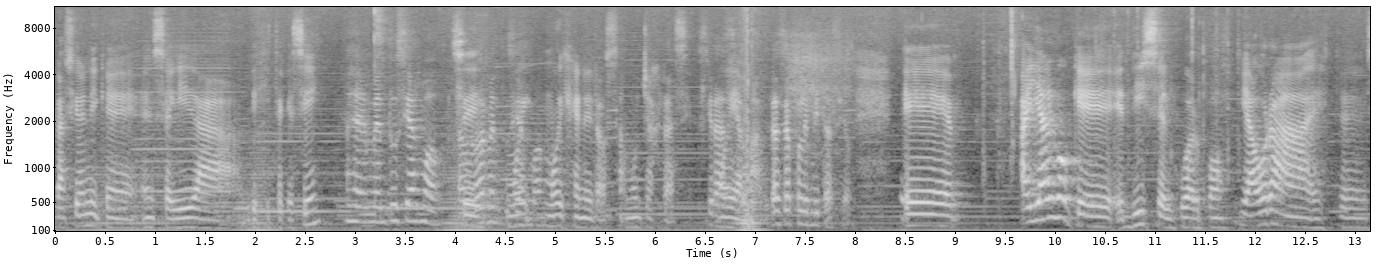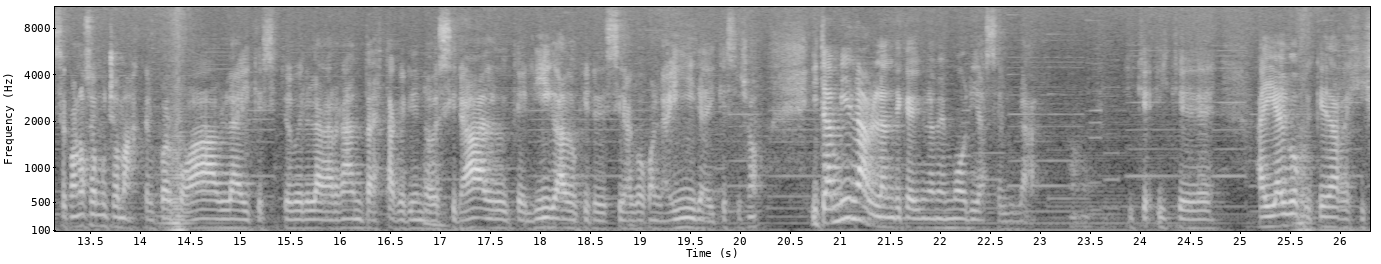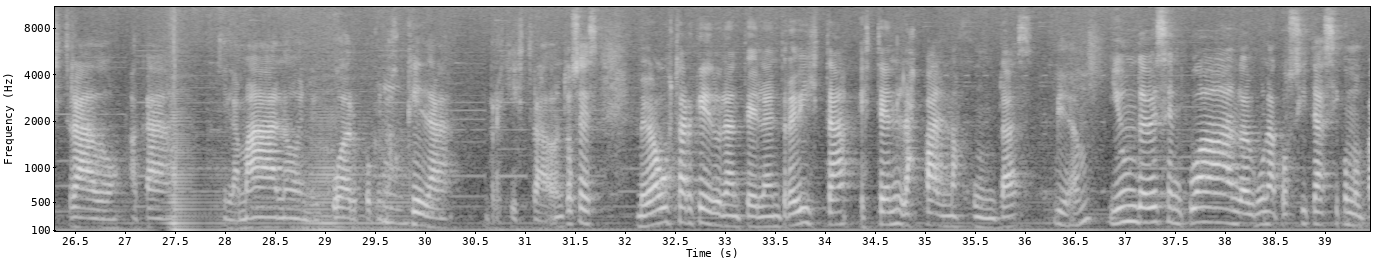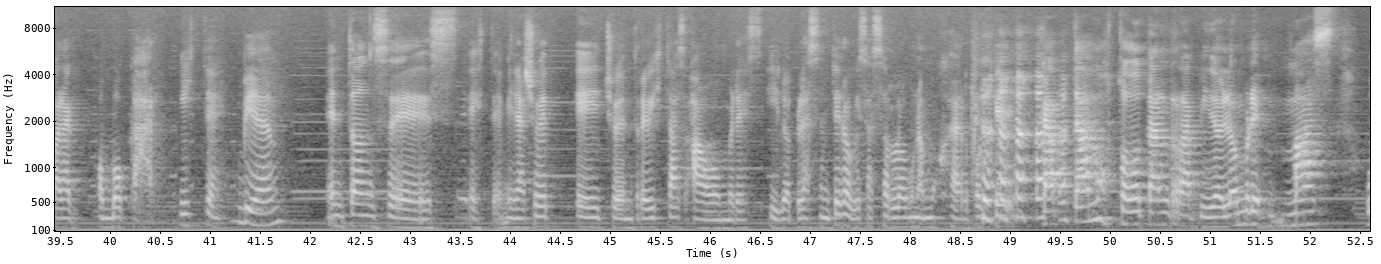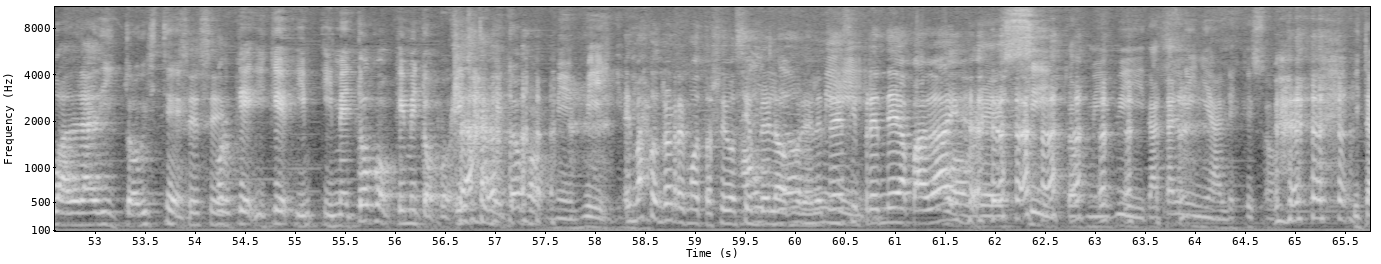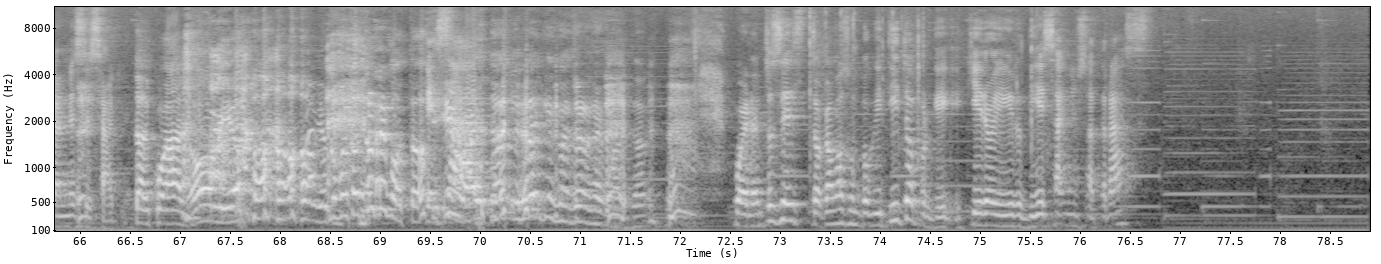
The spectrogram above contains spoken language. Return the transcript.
demasiada explicación y que enseguida dijiste que sí. me entusiasmó, la verdad me entusiasmó. Muy, muy, generosa, muchas gracias. Gracias. Muy amable. Gracias por la invitación. Eh, hay algo que dice el cuerpo y ahora este, se conoce mucho más que el cuerpo habla y que si te duele la garganta está queriendo decir algo y que el hígado quiere decir algo con la ira y qué sé yo. Y también hablan de que hay una memoria celular y, que, y que hay algo que queda registrado acá en la mano, en el cuerpo, que nos queda registrado. Entonces, me va a gustar que durante la entrevista estén las palmas juntas. Bien. Y un de vez en cuando, alguna cosita así como para convocar, ¿viste? Bien. Entonces, este, mira, yo he hecho entrevistas a hombres y lo placentero que es hacerlo a una mujer, porque captamos todo tan rápido. El hombre es más cuadradito, ¿viste? Sí, sí. Porque, ¿y qué? Y, me toco, ¿qué me toco? Esta me toco mi vida. Es más control remoto, yo digo siempre el hombre. Le tenés que prender, apagar. Pobrecitos, mi vida, tan lineales que son. Y tan necesarios. Tal cual, obvio, obvio. Como el control remoto. Exacto, igual, que el control remoto. Bueno, entonces tocamos un poquitito porque quiero ir 10 años atrás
